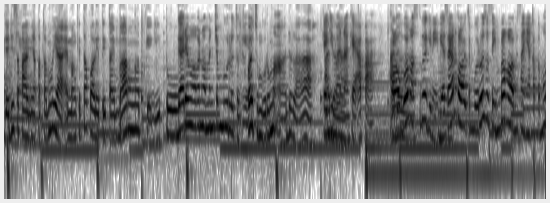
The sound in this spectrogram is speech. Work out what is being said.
Jadi oke. sekalinya ketemu ya emang kita quality time banget kayak gitu. Nggak ada momen-momen cemburu tuh guys oh cemburu mah ada lah. Kayak Ada gimana? lah. kayak apa? Kalau gue maksud gue gini biasanya kan kalau cemburu sesimpel kalau misalnya ketemu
